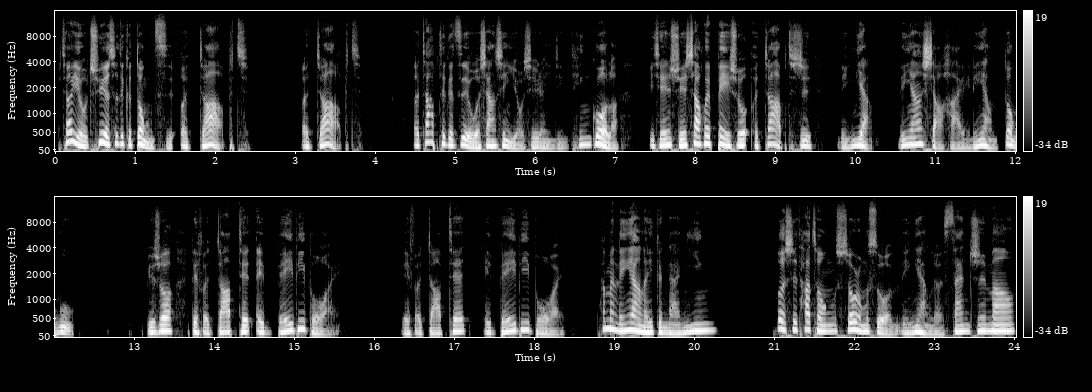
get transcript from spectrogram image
比较有趣的是这个动词 adopt。adopt，adopt 这个字，我相信有些人已经听过了。以前学校会背说 adopt 是领养。 领养小孩，领养动物，比如说，They've adopted a baby boy. They've adopted a baby boy. 他们领养了一个男婴，或者是他从收容所领养了三只猫。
